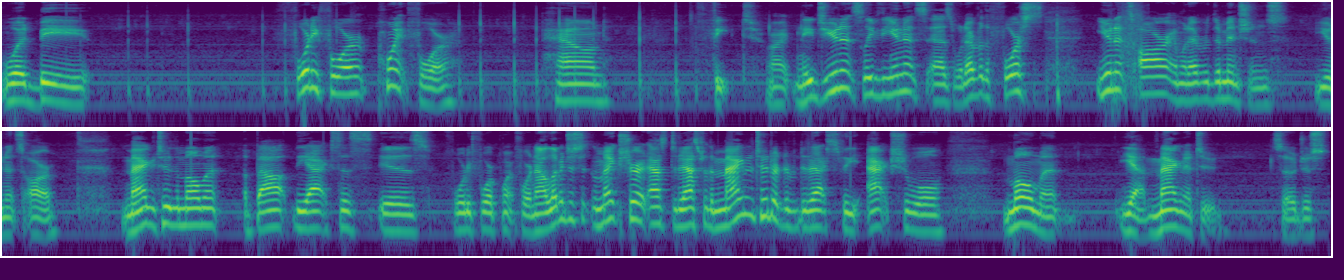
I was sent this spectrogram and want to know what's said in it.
would be 44.4 pound feet. Right? Needs units. Leave the units as whatever the force units are and whatever dimensions units are. Magnitude of the moment about the axis is 44.4. Now let me just make sure it asked, did it ask for the magnitude or did it ask for the actual moment yeah, magnitude. So just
